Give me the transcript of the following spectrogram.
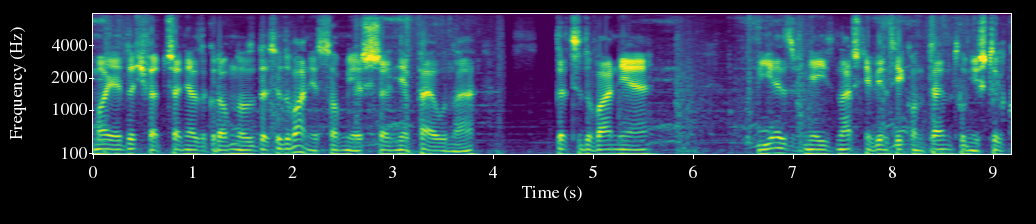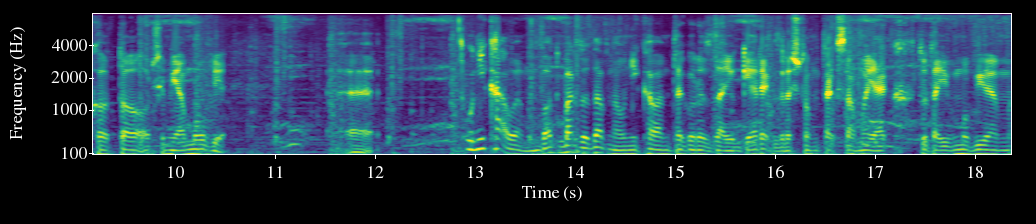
moje doświadczenia z Gromną zdecydowanie są jeszcze niepełne. Zdecydowanie jest w niej znacznie więcej kontentu niż tylko to, o czym ja mówię. Unikałem, bo od bardzo dawna unikałem tego rodzaju gierek, zresztą tak samo jak tutaj mówiłem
